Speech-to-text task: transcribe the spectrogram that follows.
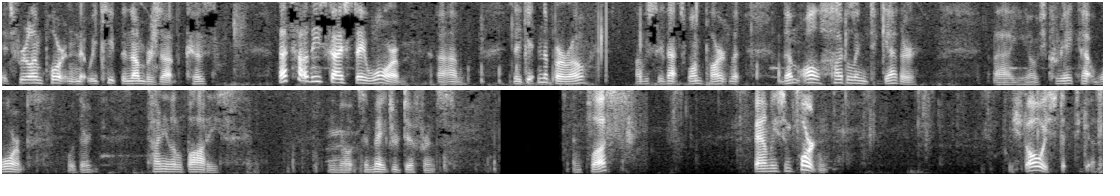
it's real important that we keep the numbers up because that's how these guys stay warm. Um, they get in the burrow, obviously that's one part, but them all huddling together, uh, you know, to create that warmth with their tiny little bodies, you know, it's a major difference. And plus, family's important. We should always stick together.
